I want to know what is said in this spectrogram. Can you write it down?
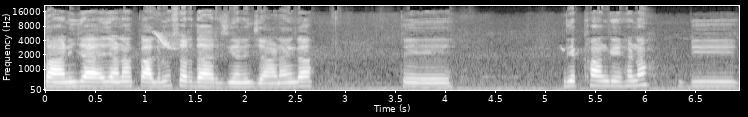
ਤਾਂ ਨਹੀਂ ਜਾਇਆ ਜਾਣਾ। ਕੱਲ ਨੂੰ ਸਰਦਾਰ ਜੀਆਂ ਨੇ ਜਾਣਾ ਹੈਗਾ ਤੇ ਦੇਖਾਂਗੇ ਹਨਾ ਵੀ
